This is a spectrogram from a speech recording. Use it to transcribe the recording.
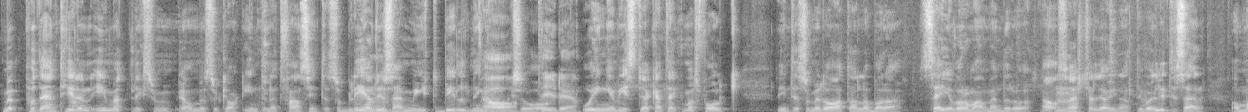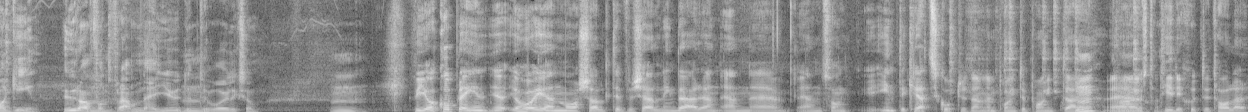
Men på den tiden, i och med att liksom, ja men såklart, internet fanns inte, så blev det ju så här mytbildningar Mm. Ja, också. det är det. Och ingen visste, jag kan tänka mig att folk, det är inte som idag att alla bara säger vad de använder och ja, Mm. så här ställer jag in allt. Det var ju lite så här av magin. Hur har han fått fram det här ljudet? Mm. Det var ju liksom, För jag kopplar in, jag, jag har ju en Marshall till försäljning där, en, en, eh, en sån, inte kretskort utan en pointer-pointare, Mm. Ja, eh, tidig 70-talare.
